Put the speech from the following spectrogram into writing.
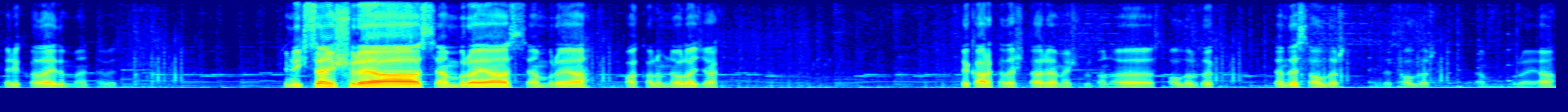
Amerika'daydım ben evet. Şimdi sen şuraya, sen buraya, sen buraya. Bakalım ne olacak. Tek arkadaşlar hemen şuradan eee, saldırdık. Sen de saldır. Sen de saldır. Sen buraya.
